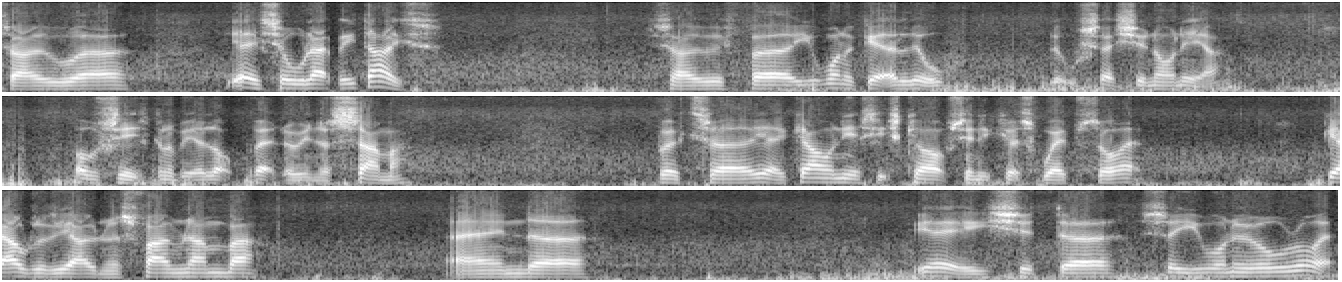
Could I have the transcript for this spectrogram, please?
so uh, yeah, it's all happy days. So if uh, you want to get a little little session on here, obviously it's going to be a lot better in the summer. But uh, yeah, go on the Essex Carp Syndicate's website, get hold of the owner's phone number, and uh, yeah, he should uh, see you on here all right.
